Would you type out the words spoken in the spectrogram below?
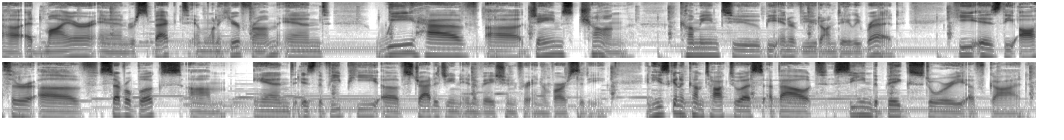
uh, admire and respect and want to hear from. And we have uh, James Choung coming to be interviewed on Daily Read. He is the author of several books um, and is the VP of Strategy and Innovation for InterVarsity. And he's going to come talk to us about seeing the big story of God.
